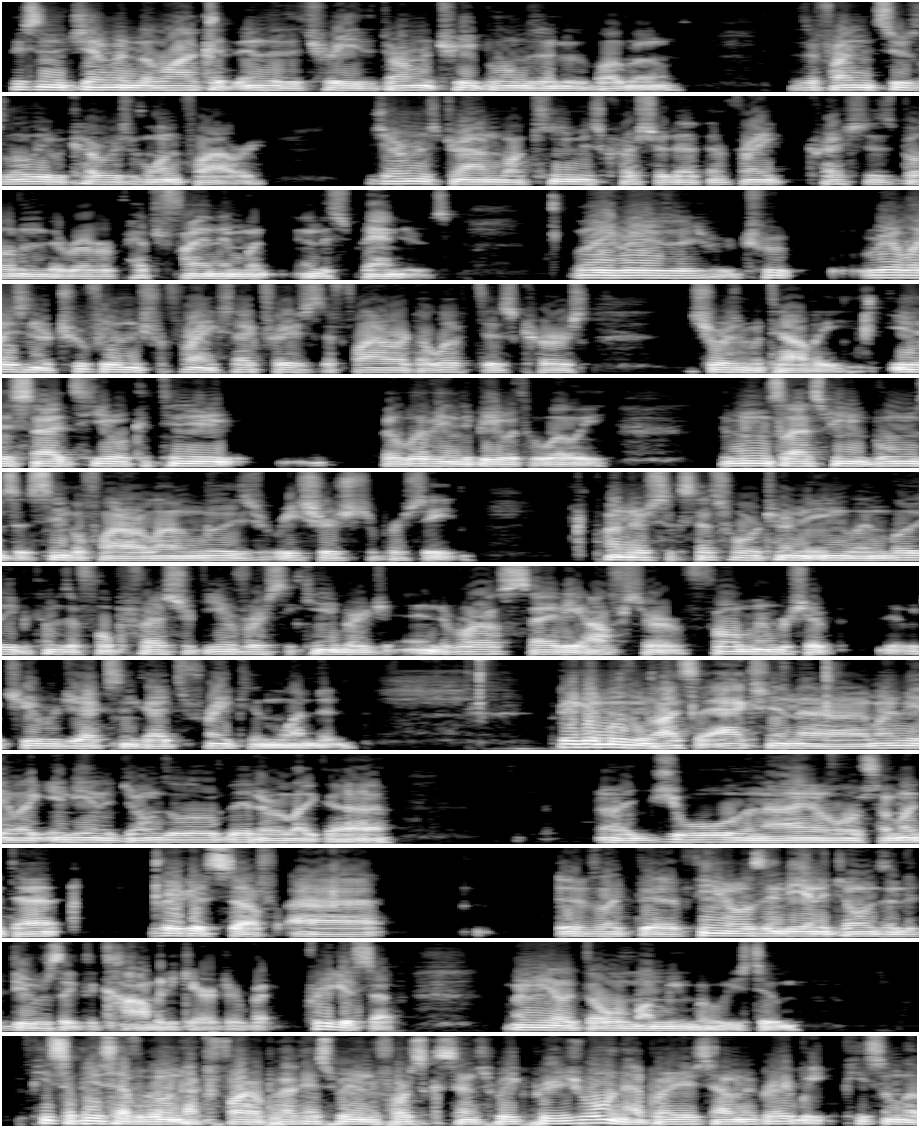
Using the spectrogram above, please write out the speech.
Placing the gem in the locket into the tree, the dormant tree blooms under the blood moon. As the fight ensues, Lily recovers one flower. The Germans drown, Joachim is crushed to death, and Frank crashes his boat into the river, petrifying him and the Spaniards. Lily realizing her true feelings for Frank, sacrifices the flower to lift his curse and shores mortality. He decides he will continue living to be with Lily. The moon's last beam blooms a single flower, allowing Lily's research to proceed. Upon their successful return to England, Lily becomes a full professor at the University of Cambridge and the Royal Society officer her full membership, which he rejects and guides Frank in London. Pretty good movie, lots of action. Uh, it might be like Indiana Jones a little bit, or like a, a Jewel the Nile or something like that. Very good stuff. Uh, it was like the female was Indiana Jones and the dude was like the comedy character, but pretty good stuff. Might be like the old mummy movies too. Peace out, peace. Have a good one, Dr. Fargo podcast. We're in the four six week per usual, and everybody's having a great week. Peace and love.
